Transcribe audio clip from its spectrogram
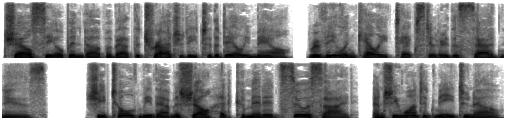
Chelsea opened up about the tragedy to the Daily Mail, revealing Kelli texted her the sad news. She told me that Michelle had committed suicide, and she wanted me to know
